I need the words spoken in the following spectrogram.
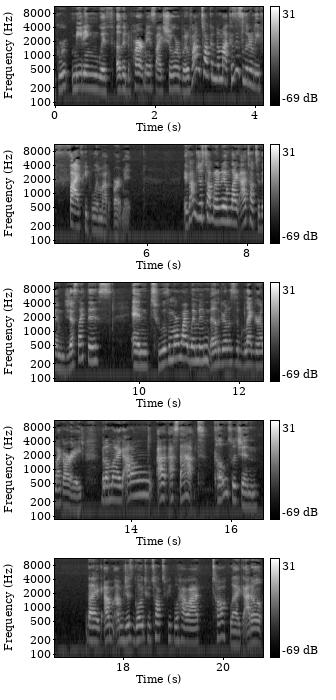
group meeting with other departments, like sure. But if I'm talking to my, because it's literally five people in my department. If I'm just talking to them, like I talk to them just like this, and two of them are white women. The other girl is a black girl, like our age. But I'm like, I don't. I, I stopped code switching. Like I'm I'm just going to talk to people how I talk. Like I don't.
